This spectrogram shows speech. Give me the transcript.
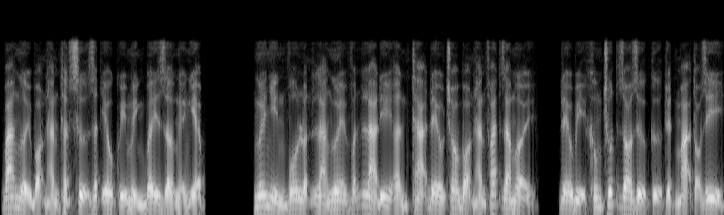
ba người bọn hắn thật sự rất yêu quý mình bây giờ nghề nghiệp ngươi nhìn vô luận là ngươi vẫn là đi ẩn thạ đều cho bọn hắn phát ra mời đều bị không chút do dự cự tuyệt mạ tỏ gì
